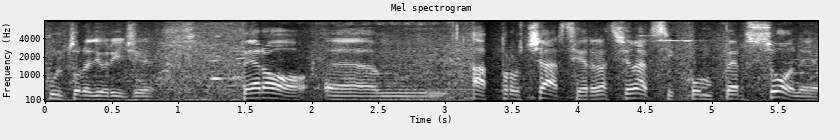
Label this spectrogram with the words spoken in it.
cultura di origine. Però ehm, approcciarsi e relazionarsi con persone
